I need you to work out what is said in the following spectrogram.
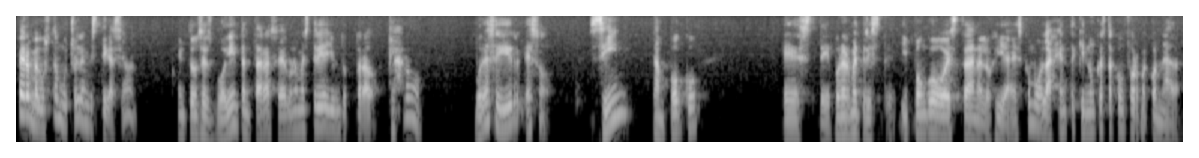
pero me gusta mucho la investigación. Entonces voy a intentar hacer una maestría y un doctorado. Claro, voy a seguir eso, sin tampoco este, ponerme triste. Y pongo esta analogía. Es como la gente que nunca está conforme con nada.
